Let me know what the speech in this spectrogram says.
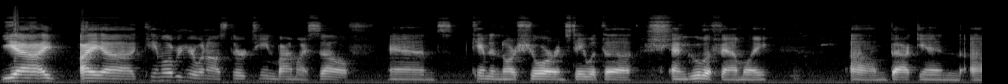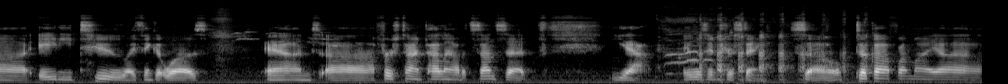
Yeah, I I uh, came over here when I was 13 by myself and came to the North Shore and stayed with the Angulo family um, back in uh, '82, I think it was. And uh, first time paddling out at sunset, yeah, it was interesting. so took off on my uh,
